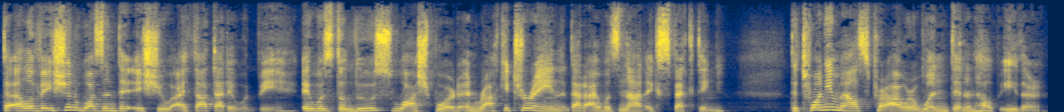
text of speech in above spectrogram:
The elevation wasn't the issue I thought that it would be. It was the loose washboard and rocky terrain that I was not expecting. The 20 miles per hour wind didn't help either.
